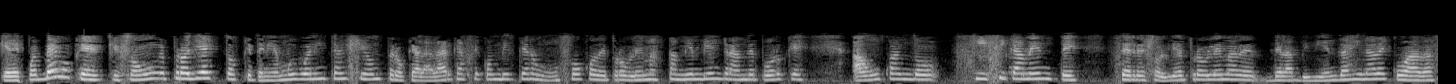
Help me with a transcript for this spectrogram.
que después vemos que, que son proyectos que tenían muy buena intención, pero que a la larga se convirtieron en un foco de problemas también bien grande porque aun cuando físicamente se resolvió el problema de, de las viviendas inadecuadas,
